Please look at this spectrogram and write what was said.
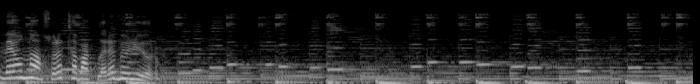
Ve ondan sonra tabaklara bölüyorum.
